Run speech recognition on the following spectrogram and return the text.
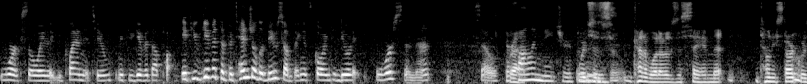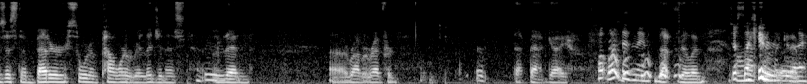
works the way that you plan it to. If you give it that, po- if you give it the potential to do something, it's going to do it worse than that. So The Right. fallen nature of Which is kind of what I was just saying that Tony Stark was just a better sort of power religionist Mm. than uh, Robert Redford. Oh. That bad guy, What was his name? that villain, Just I'll like in real life.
